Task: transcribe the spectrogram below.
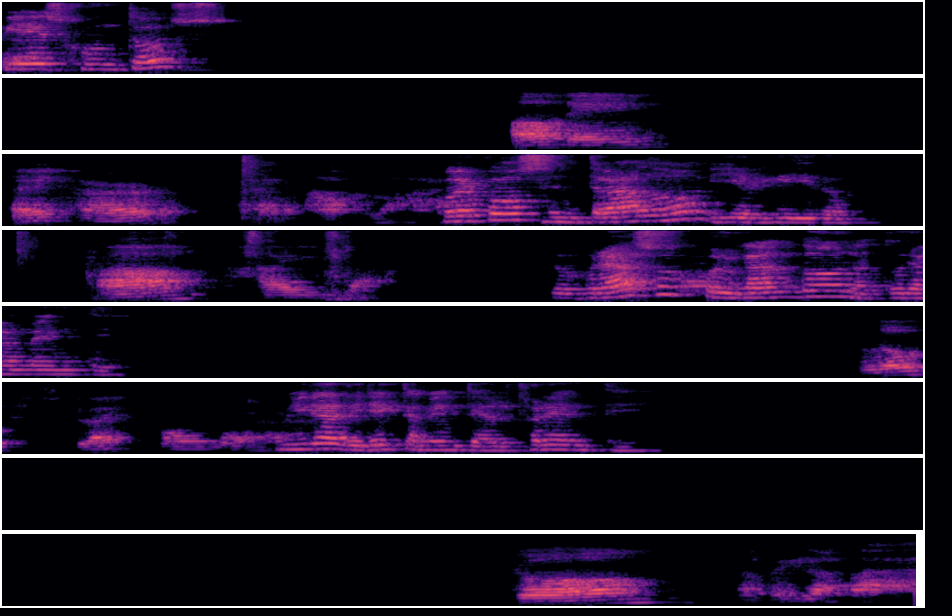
Pies juntos. Cuerpo centrado y erguido. Los brazos colgando naturalmente. Mira directamente al frente. Back.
